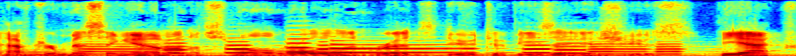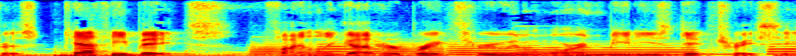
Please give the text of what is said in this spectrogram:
After missing out on a small role in Reds due to visa issues, the actress, Kathy Bates, finally got her breakthrough in Warren Beatty's Dick Tracy.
